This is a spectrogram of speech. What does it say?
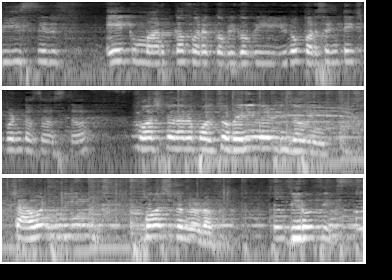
वीस सिर्फ एक मार्क का फरक कभी कभी यू नो पर्सेंटेज पण तसं असतं. First runner up also very well deserving Shravan first runner up zero six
